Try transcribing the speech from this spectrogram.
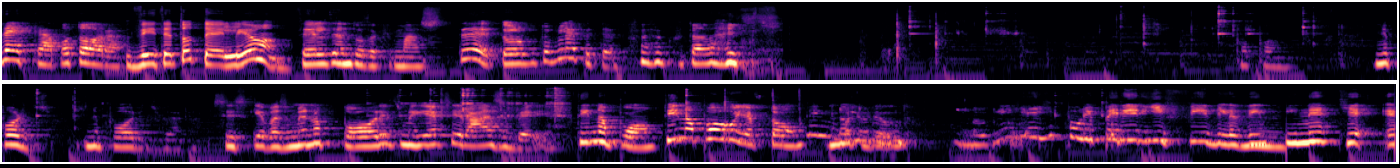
10 από τώρα. Δείτε το τέλειο. Θέλετε να το δοκιμάσετε τώρα που το βλέπετε. Φέρω κουταλάκι. Πω, πω. Είναι πόριτς. Είναι πόριτς βλάκα. Συσκευασμένο πόριτς με γεύση raspberry. Τι να πω, τι να πω εγώ γι' αυτό. Είναι Not πολύ good. Good. Έχει, έχει πολύ περίεργη υφή, δηλαδή είναι και ε,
